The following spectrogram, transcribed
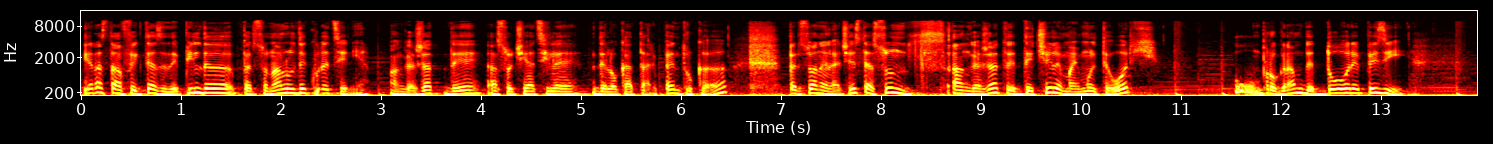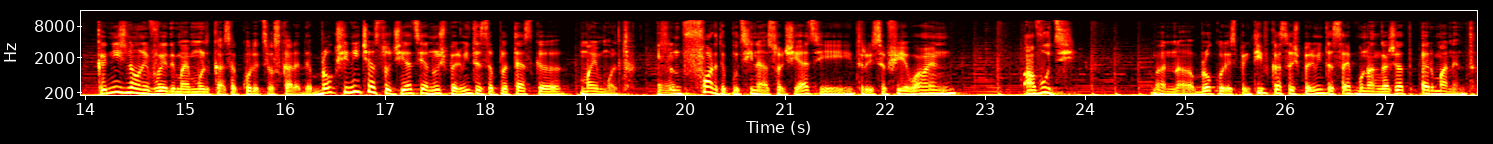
Iar asta afectează, de pildă, personalul de curățenie, angajat de asociațiile de locatari. Pentru că persoanele acestea sunt angajate de cele mai multe ori cu un program de două ore pe zi că nici nu au nevoie de mai mult ca să curețe o scară de bloc și nici asociația nu își permite să plătească mai mult. Uh-huh. Sunt foarte puține asociații, trebuie să fie oameni avuți în uh, blocul respectiv ca să-și permită să aibă un angajat permanent,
